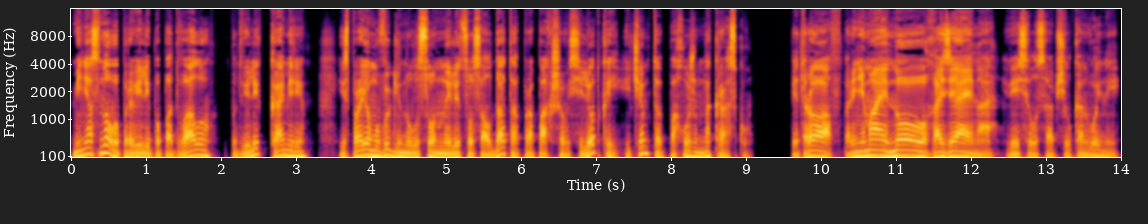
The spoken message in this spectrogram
Меня снова провели по подвалу, подвели к камере. Из проема выглянуло сонное лицо солдата, пропахшего селедкой и чем-то похожим на краску. «Петров, принимай нового хозяина!» — весело сообщил конвойный.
